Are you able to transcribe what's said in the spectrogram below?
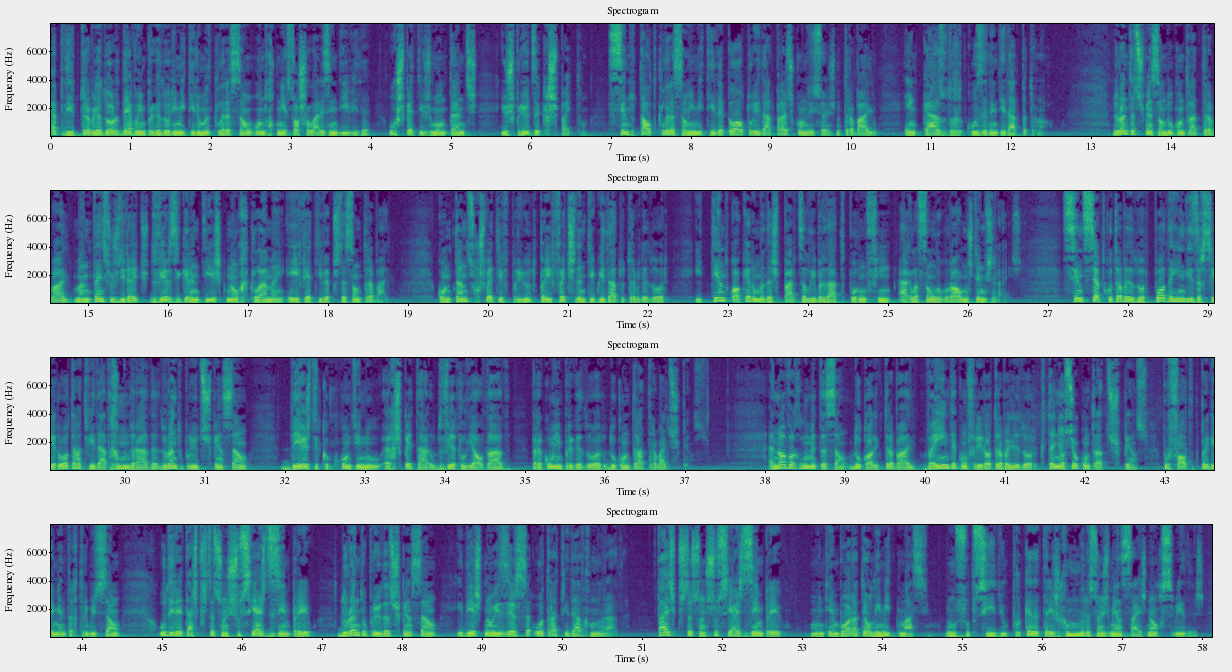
A pedido do trabalhador, deve o empregador emitir uma declaração onde reconheça os salários em dívida, os respectivos montantes e os períodos a que respeitam, sendo tal declaração emitida pela autoridade para as condições no trabalho em caso de recusa da entidade patronal. Durante a suspensão do contrato de trabalho, mantém-se os direitos, deveres e garantias que não reclamem a efetiva prestação de trabalho, contando-se o respectivo período para efeitos de antiguidade do trabalhador e tendo qualquer uma das partes a liberdade de pôr um fim à relação laboral nos termos gerais sendo certo que o trabalhador pode ainda exercer outra atividade remunerada durante o período de suspensão, desde que continue a respeitar o dever de lealdade para com o empregador do contrato de trabalho suspenso. A nova regulamentação do Código de Trabalho vai ainda conferir ao trabalhador que tenha o seu contrato suspenso por falta de pagamento da retribuição o direito às prestações sociais de desemprego durante o período da suspensão e deste não exerça outra atividade remunerada. Tais prestações sociais de desemprego muito embora até o limite máximo de um subsídio por cada três remunerações mensais não recebidas,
